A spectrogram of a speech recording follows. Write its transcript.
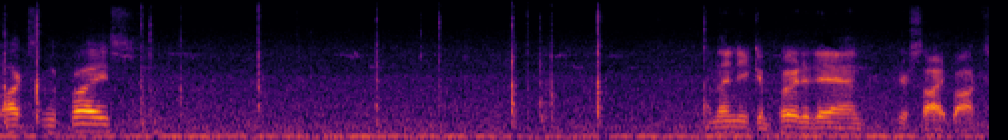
locks into place, and then you can put it in your side box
